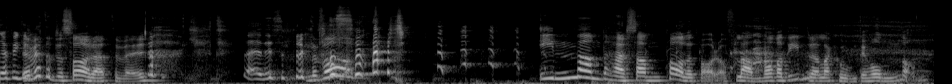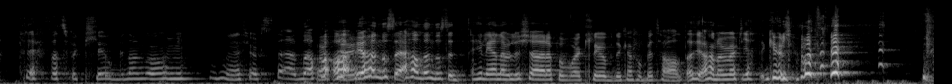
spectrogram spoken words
jag fick, jag vet att du sa det här till mig. nej det är så fruktansvärt. innan det här samtalet var Aron Flam, vad var din relation till honom? Träffats på klubb någon gång när jag kört standup. Okay. Jag har ändå sagt, han har ändå sagt, Helena vill du köra på vår klubb, du kan få betalt. Alltså, han har varit jättegullig mot mig.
